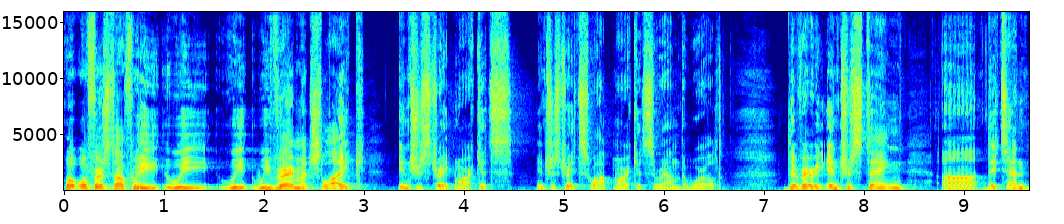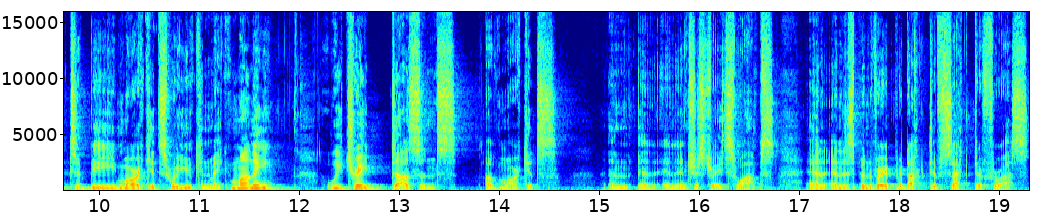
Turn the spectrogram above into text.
Well, well first off, we, we, we, we very much like interest rate markets, interest rate swap markets around the world. They're very interesting. Uh, they tend to be markets where you can make money. We trade dozens of markets in interest rate swaps, and, and it's been a very productive sector for us.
